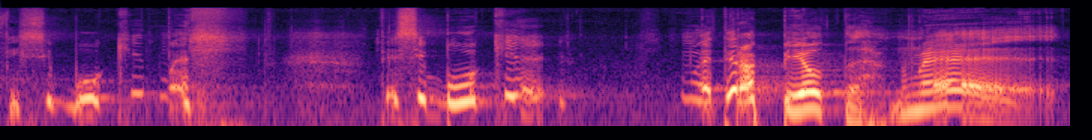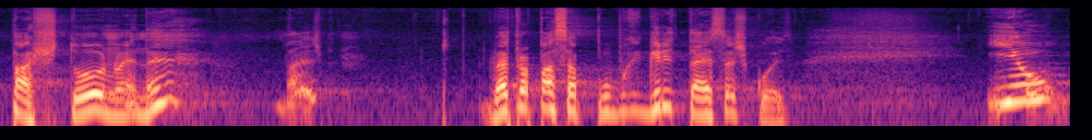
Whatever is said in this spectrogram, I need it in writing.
Facebook não é, Facebook não é terapeuta, não é pastor, não é, né? Mas vai para praça pública e gritar essas coisas. E eu,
